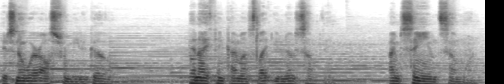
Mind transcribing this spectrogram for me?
There's nowhere else for me to go. Then I think I must let you know something. I'm seeing someone.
